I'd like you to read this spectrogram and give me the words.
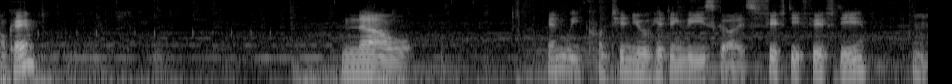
Okay. Now, can we continue hitting these guys? 50-50. Hmm.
